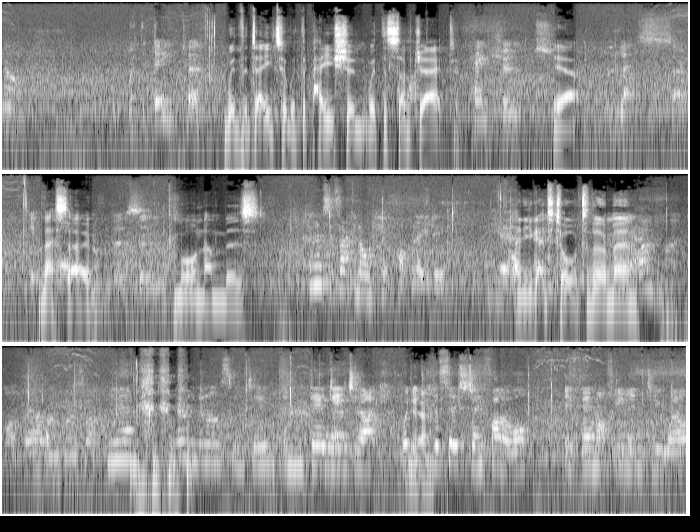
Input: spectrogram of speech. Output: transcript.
Not. With the data, With the data, with the patient, with the subject? patient Yeah. Less so. It's Less more so. Numbers and More numbers, Unless it's like an old hip hop lady. yeah. and you get to talk to them and. Well, they are randomised, aren't they? Yeah, they're in an RCT and their data, like when Yeah. you do the 30 day follow up, if they're not feeling too well,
